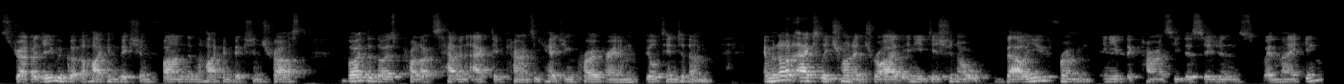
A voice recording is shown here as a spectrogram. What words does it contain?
strategy, we've got the high conviction fund and the high conviction trust. Both of those products have an active currency hedging program built into them. And we're not actually trying to drive any additional value from any of the currency decisions we're making.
